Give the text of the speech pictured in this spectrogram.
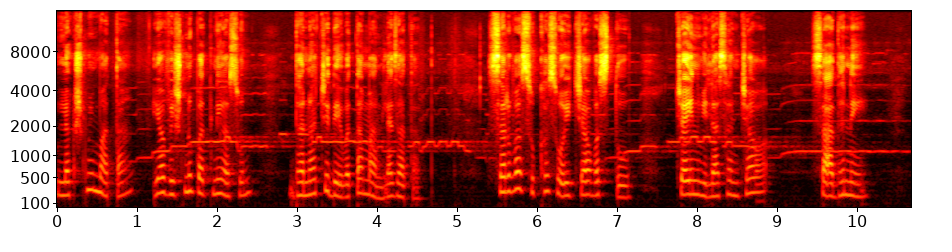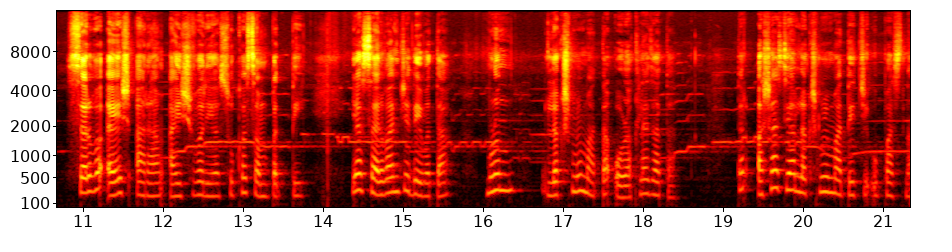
लक्ष्मी माता या विष्णुपत्नी असून धनाची देवता मानल्या जातात. सर्व सुखसोयीच्या वस्तू चैनविलासांच्या साधने सर्व ऐश आराम ऐश्वर सुखसंपत्ती या सर्वांची देवता म्हणून लक्ष्मी माता ओळखल्या जातात. तर अशाच या लक्ष्मी मातेची उपासना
